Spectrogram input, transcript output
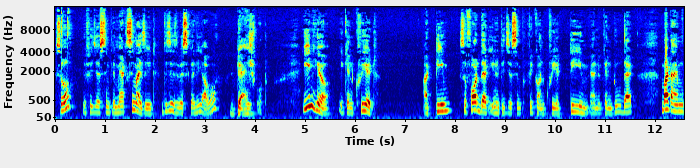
So if we just simply maximize it this is basically our dashboard. In here you can create a team. So for that you need to just simply click on create team and you can do that. But I'm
